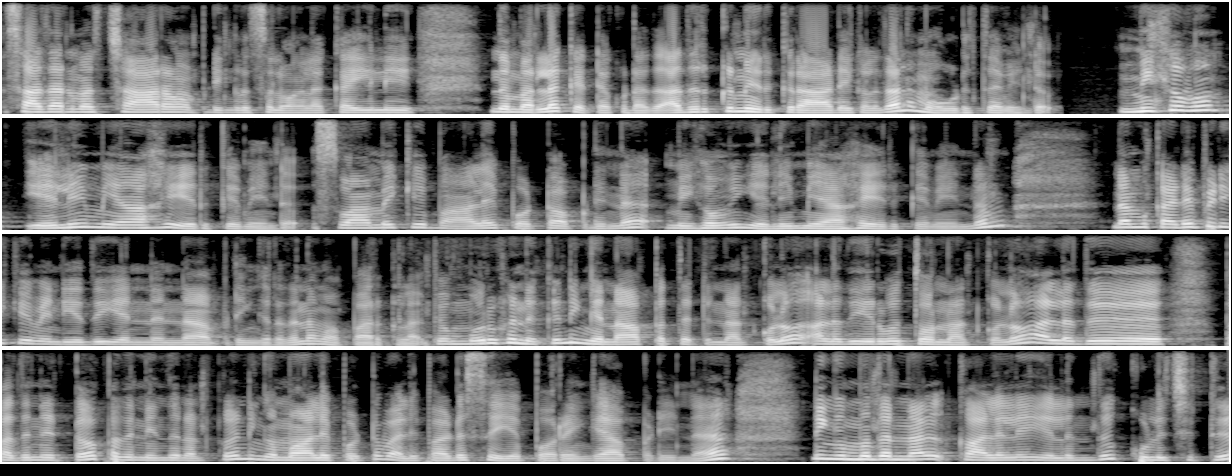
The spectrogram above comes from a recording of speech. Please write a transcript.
சாதாரணமாக சாரம் அப்படிங்கிற சொல்லுவாங்களே கைலி இந்த மாதிரிலாம் கட்டக்கூடாது. அதற்குன்னு இருக்கிற ஆடைகளை தான் நம்ம உடுத்த வேண்டும். மிகவும் எளிமையாக இருக்க வேண்டும். சுவாமிக்கு மாலை போட்டோம் அப்படின்னா மிகவும் எளிமையாக இருக்க வேண்டும். நம்ம கடைபிடிக்க வேண்டியது என்னென்ன அப்படிங்கிறத நம்ம பார்க்கலாம். இப்போ முருகனுக்கு நீங்கள் நாற்பத்தெட்டு நாட்களோ அல்லது இருபத்தோரு நாட்களோ அல்லது பதினெட்டோ பதினைந்து நாட்களோ நீங்கள் மாலை போட்டு வழிபாடு செய்ய போகிறீங்க அப்படின்னா நீங்கள் முதல் நாள் காலையில் எழுந்து குளிச்சுட்டு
